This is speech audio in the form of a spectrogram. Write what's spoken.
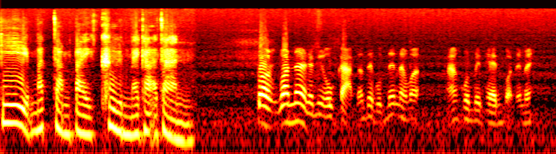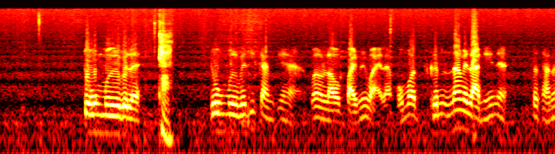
ที่มัดจำไปคืนไหมคะอาจารย์ ก็ว่าน่าจะมีโอกาสนะแต่ผมแนะนำว่าหาคนไปแทนก่อนได้ไหมจูงมือไปเลยค่ะจูงมือไปที่การเคหะว่าเราไปไม่ไหวแล้ว ผมว่าคือณเวลานี้เนี่ย สถาน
